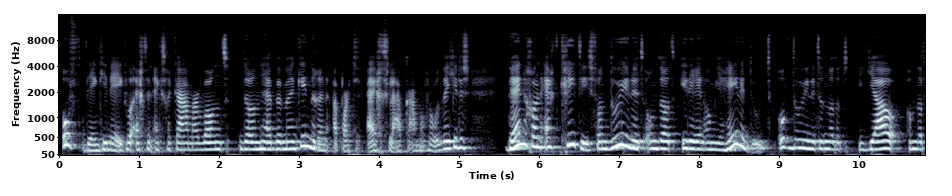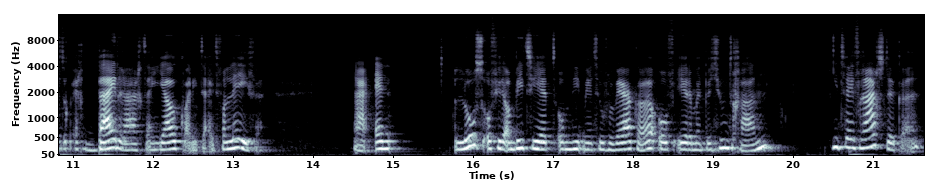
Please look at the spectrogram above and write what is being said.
of denk je, nee, ik wil echt een extra kamer, want dan hebben mijn kinderen een aparte eigen slaapkamer bijvoorbeeld. Weet je, dus ben gewoon echt kritisch. Van doe je het omdat iedereen om je heen het doet? Of doe je het omdat het, jou, omdat het ook echt bijdraagt aan jouw kwaliteit van leven? Nou, en los of je de ambitie hebt om niet meer te hoeven werken of eerder met pensioen te gaan, die twee vraagstukken,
